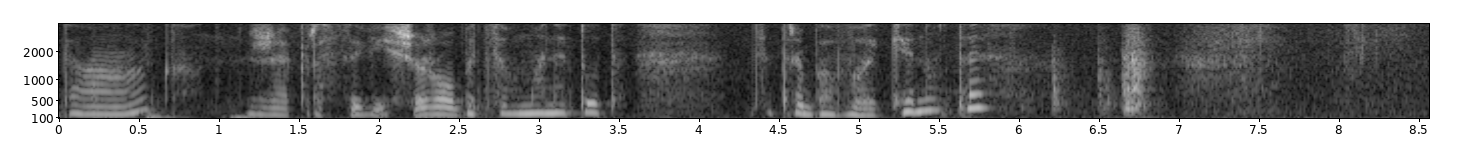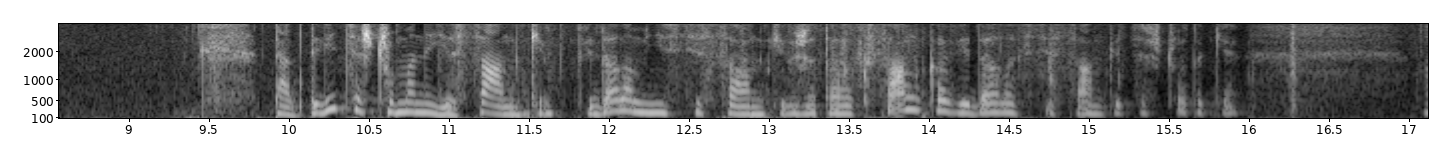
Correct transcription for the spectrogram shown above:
Так, вже красивіше робиться в мене тут. Це треба викинути. Так, дивіться, що в мене є санки. Віддала мені всі санки. Вже та Оксанка віддала всі санки. Це що таке? А,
